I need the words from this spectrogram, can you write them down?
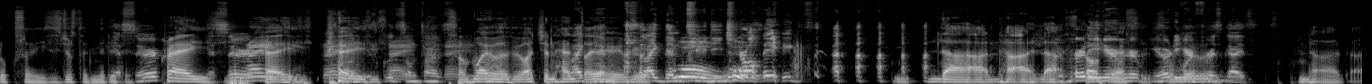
Look, so he's just admitted Yes, it. sir. Crazy. Yes, sir. Crazy. Crazy, It's Crazy. sometimes. Somebody will be watching I like hentai them. here. I like them Whoa, 2D whoa. drawings. Nah, nah, nah. You've heard it here. Russell. You heard it here first, guys. Nah, nah.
